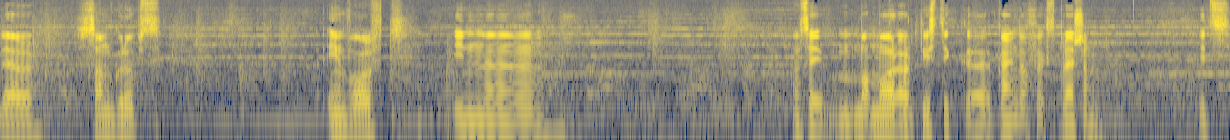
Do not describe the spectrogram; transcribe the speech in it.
there are some groups involved in uh, I'll say more artistic uh, kind of expression. It's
